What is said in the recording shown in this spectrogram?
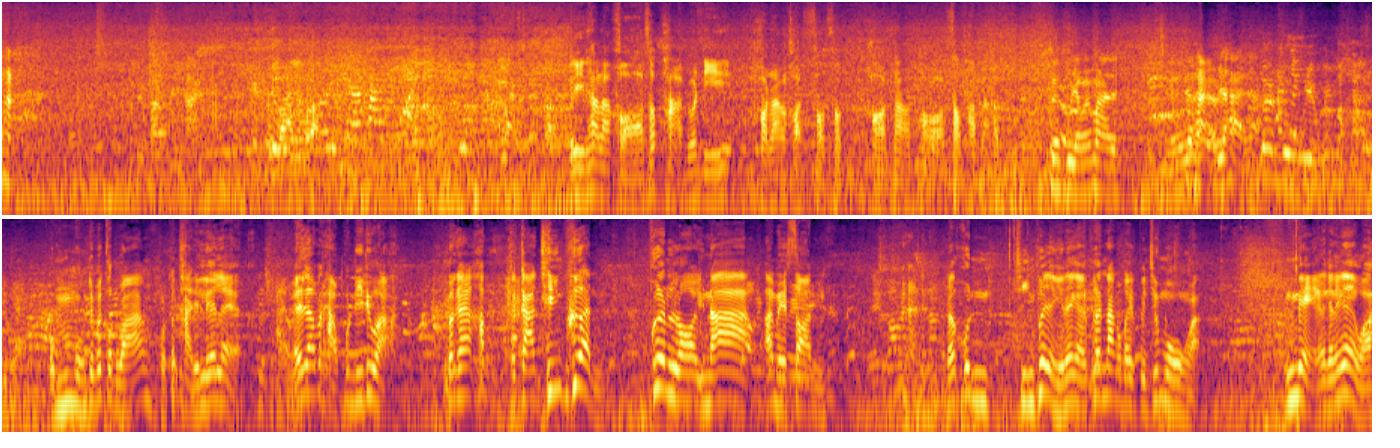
หนักวันนี้ถ้าเราขอสอบถามวันนี้ ขอร่างขอขอสอบขอขอขอสอบถามนะครับเพื่อนกูยังไม่มาเลยจะถ่ายไม่ถ่ายเพื่อนกูยังไม่มา ผมผมจะไปกดวาง ผมจะถ่ายเรื่อยๆแหละแล้วเรามาถามคนนี้ดีกว่าเป็นไงครับในการทิ้งเพื่อน เพื่อนรออยู่หน้าอเมซอน แล้วคุณทิ้งเพื่อนอย่างนี้ได้ไง เพื่อนนั่งไปเป็นชั่วโมงอะมึงแหนกกันได้ไงวะ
